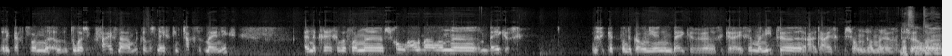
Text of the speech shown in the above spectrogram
dat ik dacht van... Uh, toen was ik vijf namelijk, dat was 1980 meen ik. En dan kregen we van uh, school allemaal een, een, beker. Dus ik heb van de koningin een beker gekregen, maar niet uit eigen persoon dan maar. Wat dus wel,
